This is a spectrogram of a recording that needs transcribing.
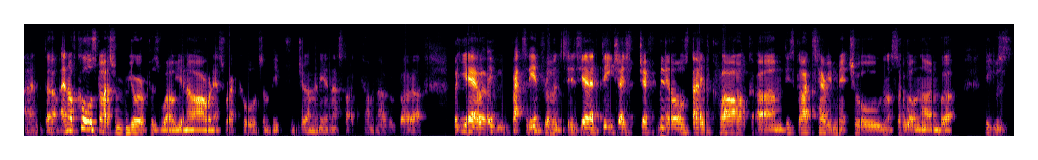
And uh, and of course, guys from Europe as well, you know, R&S Records and people from Germany, and that started coming over. But uh, but yeah, back to the influences. Yeah, DJs Jeff Mills, Dave Clarke, um, this guy Terry Mitchell, not so well known, but he was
